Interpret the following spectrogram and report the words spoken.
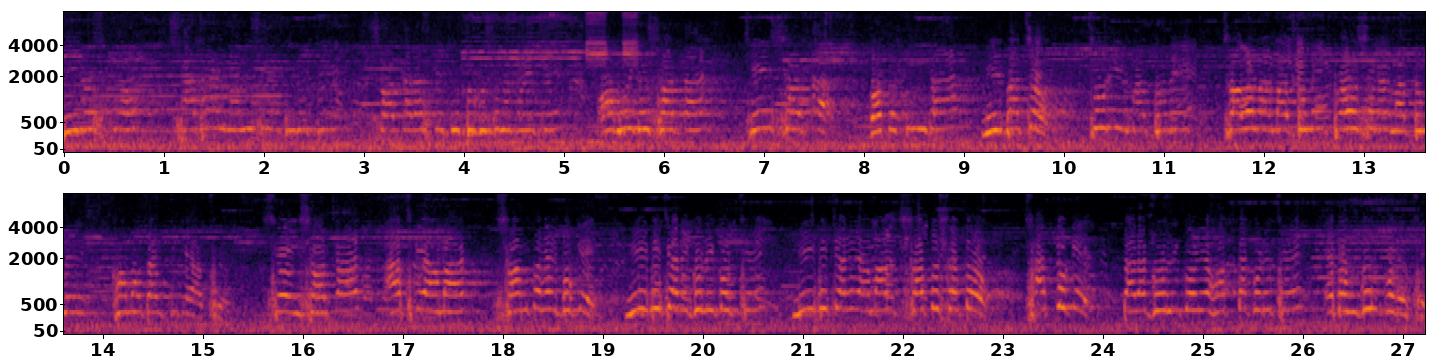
নিরস্ত্র, সাধারণ মানুষের বিরুদ্ধে সরকার আজকে যুদ্ধ ঘোষণা করেছে। অবৈধ সরকার, যে সরকার গত তিনটা নির্বাচন চুরির মাধ্যমে চলনার মাধ্যমে, প্রহসনের মাধ্যমে ক্ষমতায় টিকে আছে। সেই সরকার আজকে আমার সন্তানের বুকে নির্বিচারে গুলি করছে। নির্বিচারে আমার শত শত ছাত্রকে তারা গুলি করে হত্যা করেছে এবং গুম করেছে।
